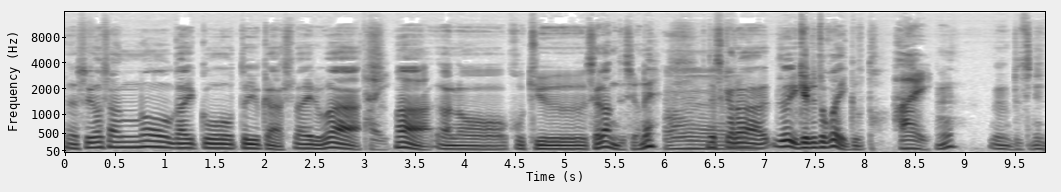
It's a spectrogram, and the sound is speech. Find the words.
うん、菅さんの外交というか、スタイルは、はい、まあ、あの、高級セダンですよね。ですから、行けるところは行くと。はい。ね。別に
